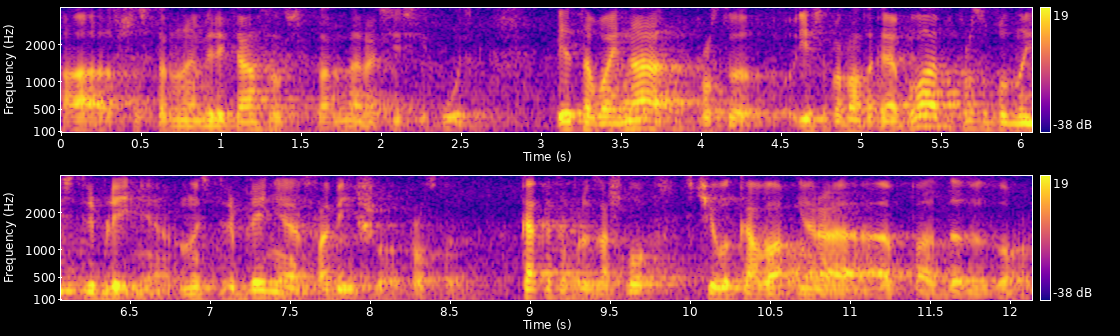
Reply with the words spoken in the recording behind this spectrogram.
а, со стороны американцев, со стороны российских войск. Эта война просто, если бы она такая была, просто была на истребление, на истребление слабейшего просто. Как это произошло с ЧВК Вагнера э, под Дезезором.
